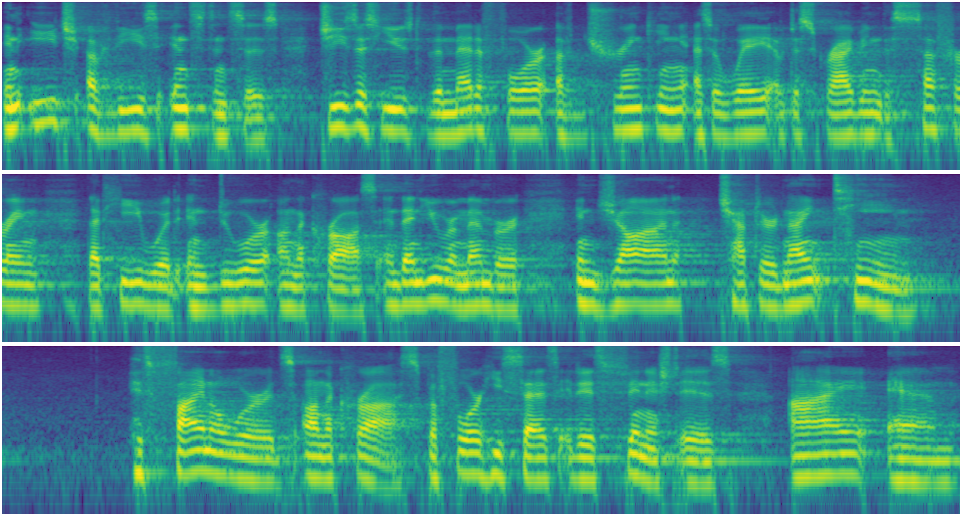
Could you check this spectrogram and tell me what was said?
In each of these instances, Jesus used the metaphor of drinking as a way of describing the suffering that he would endure on the cross. And then you remember in John chapter 19, his final words on the cross before he says it is finished is, I am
